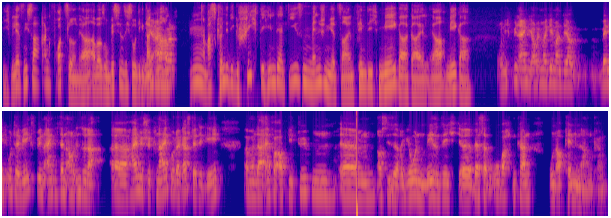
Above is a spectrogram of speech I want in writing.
ich will jetzt nicht sagen frotzeln, ja, aber so ein bisschen sich so die Gedanken nee, machen, hm, was könnte die Geschichte hinter diesen Menschen jetzt sein? Finde ich mega geil, ja, mega. Und ich bin eigentlich auch immer jemand, der, wenn ich unterwegs bin, eigentlich dann auch in so eine äh, heimische Kneipe oder Gaststätte gehe weil man da einfach auch die Typen ähm, aus dieser Region wesentlich äh, besser beobachten kann und auch kennenlernen kann.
